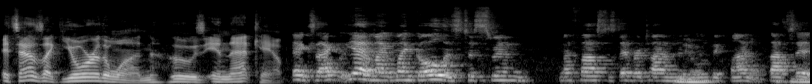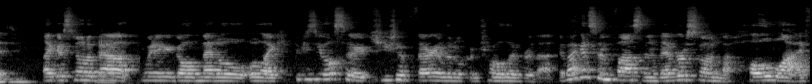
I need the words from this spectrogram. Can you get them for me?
it sounds like you're the one who's in that camp Exactly. Yeah, my, my goal is to swim my fastest ever time in an Yeah. Olympic final. That's it. Like it's not about winning a gold medal or like because you also you have very little control over that. If I can swim faster than I've ever swum in my whole life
